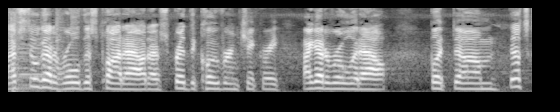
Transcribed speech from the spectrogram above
I've still got to roll this plot out. I've spread the clover and chicory. I got to roll it out. But um, that's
